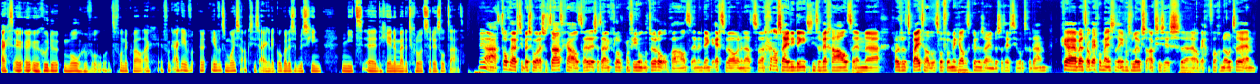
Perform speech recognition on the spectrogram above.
echt een, een, goede molgevoel. Dat vond ik wel echt, vond ik echt een, van zijn mooiste acties eigenlijk. Ook al is het misschien niet uh, degene met het grootste resultaat. Ja, toch heeft hij best wel resultaat gehaald. Hè. Er is uiteindelijk geloof ik maar 400 euro opgehaald. En ik denk echt wel inderdaad, uh, als hij die dingetjes niet had weggehaald en uh, grotere tapijt had, dat het wel veel meer geld had kunnen zijn. Dus dat heeft hij wel goed gedaan. Ik ben het ook echt wel mee eens dat het een van zijn leukste acties is. ook echt van genoten. En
